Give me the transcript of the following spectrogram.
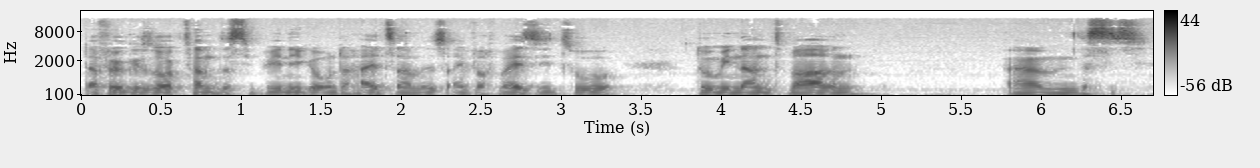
dafür gesorgt haben, dass sie weniger unterhaltsam ist, einfach weil sie so dominant waren. Ähm, das ist,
